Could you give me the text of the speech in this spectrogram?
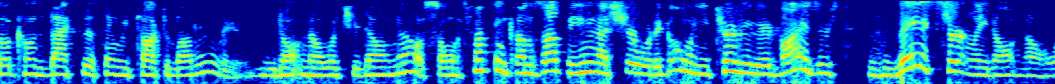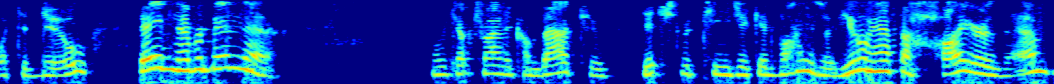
So it comes back to the thing we talked about earlier. You don't know what you don't know. So when something comes up and you're not sure where to go, when you turn to your advisors, they certainly don't know what to do. They've never been there. We kept trying to come back to get strategic advisors. You don't have to hire them.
